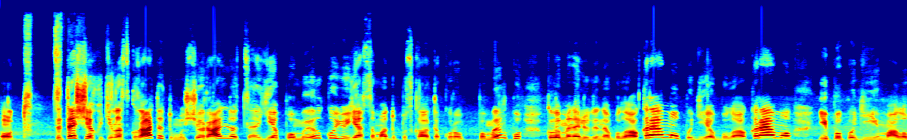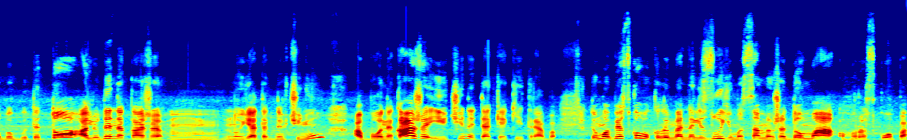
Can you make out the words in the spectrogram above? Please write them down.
От. Це те, що я хотіла сказати, тому що реально це є помилкою. Я сама допускала таку помилку, коли в мене людина була окремо, подія була окремо, і по події мало би бути то, а людина каже: «М, ну я так не вчиню, або не каже і чинить так, як їй треба. Тому обов'язково, коли ми аналізуємо саме вже дома гороскопа,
